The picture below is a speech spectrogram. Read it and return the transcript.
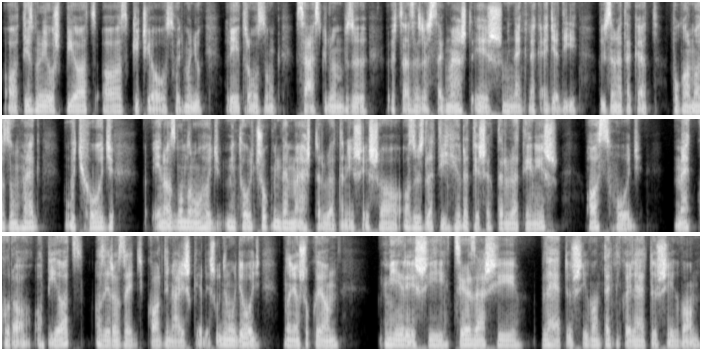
a 10 milliós piac az kicsi ahhoz, hogy mondjuk létrehozzunk 100 különböző 500 ezer szegmást, és mindenkinek egyedi üzeneteket fogalmazzunk meg, úgyhogy én azt gondolom, hogy mint ahogy sok minden más területen is, és a, az üzleti hirdetések területén is, az, hogy mekkora a piac, azért az egy kardinális kérdés. Ugyanúgy, ahogy nagyon sok olyan mérési, célzási lehetőség van, technikai lehetőség van,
